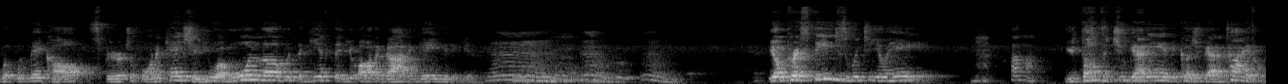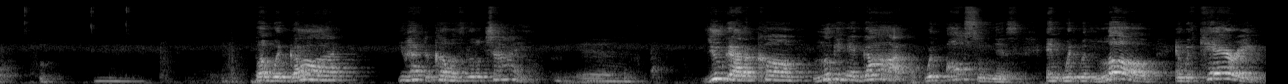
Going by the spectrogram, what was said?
what we may call spiritual fornication. You are more in love with the gift than you are the God that gave you the gift. Mm. Your prestige is went to your head. Uh-huh. You thought that you got in because you got a title. But with God, you have to come as a little child. You got to come looking at God with awesomeness and with, with love and with caring.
